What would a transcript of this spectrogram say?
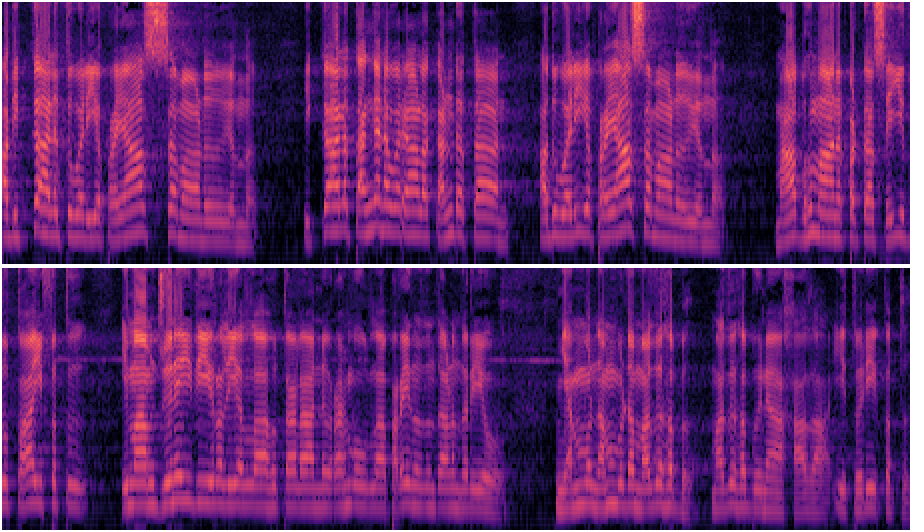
അത് ഇക്കാലത്ത് വലിയ പ്രയാസമാണ് എന്ന്. ഇക്കാലത്ത് അങ്ങനെ ഒരാളെ കണ്ടെത്താൻ അത് വലിയ പ്രയാസമാണ് എന്ന്. മാബഹുമാനപ്പെട്ട സയ്യിദു തായിഫത്ത് ഇമാം ജുനൈദി അലി അള്ളാഹു താലാൻ റഹ്മുല്ല പറയുന്നത് എന്താണെന്നറിയോ? ഞമ്മ നമ്മുടെ മധുഹബ് മധുഹബുന ഹാദ ഈ ത്വരീക്കത്ത്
